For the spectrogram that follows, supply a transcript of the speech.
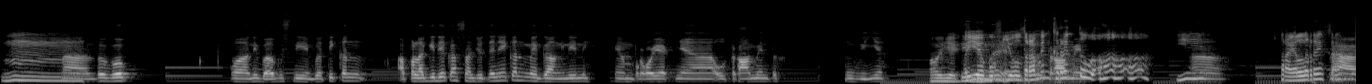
Hmm. nah itu gue wah ini bagus nih berarti kan apalagi dia kan selanjutnya ini kan megang ini nih yang proyeknya Ultraman tuh movie-nya Oh iya Oh dia iya, juga movie ya? Ultraman keren Ultraman. tuh. Ah, ah, ah. Iya, iya. Nah, trailernya keren. Nah,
